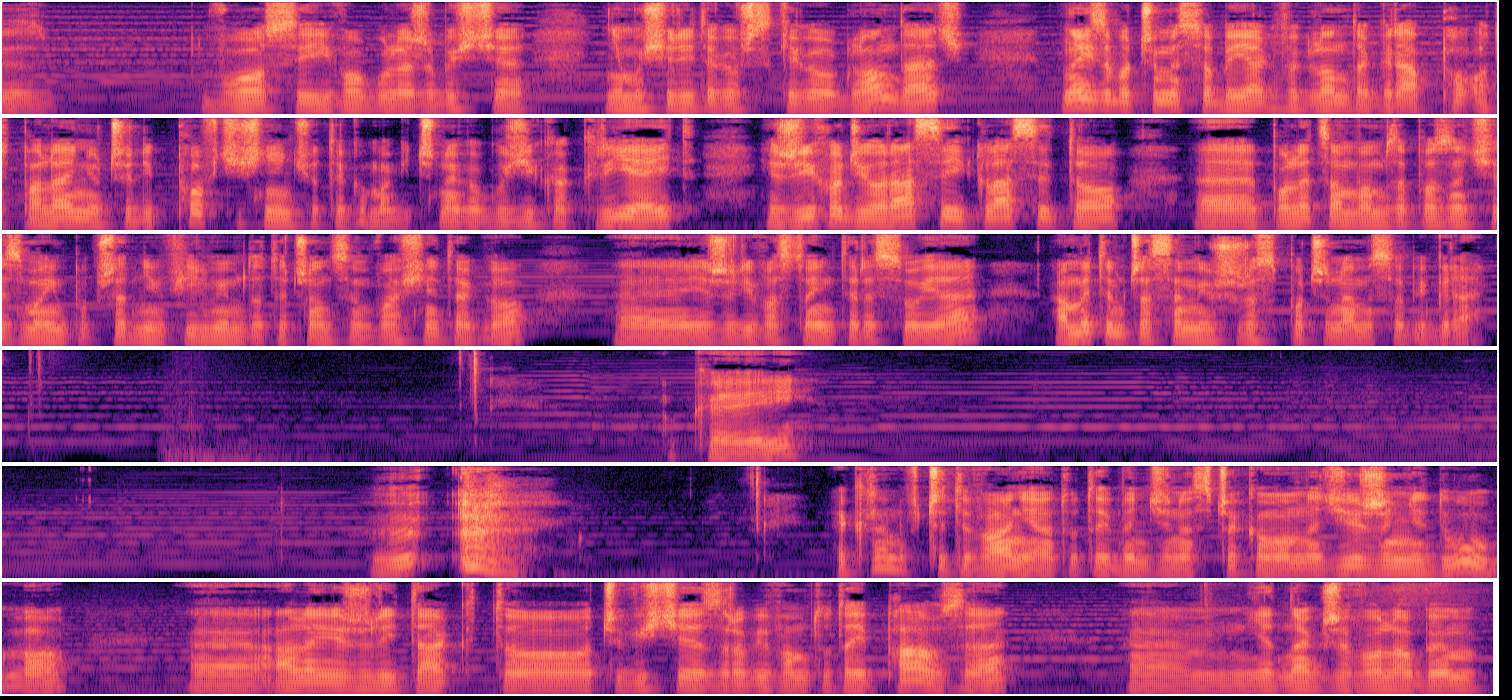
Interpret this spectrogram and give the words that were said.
włosy i w ogóle, żebyście nie musieli tego wszystkiego oglądać. No i zobaczymy sobie jak wygląda gra po odpaleniu, czyli po wciśnięciu tego magicznego guzika Create. Jeżeli chodzi o rasy i klasy, to e, polecam Wam zapoznać się z moim poprzednim filmem dotyczącym właśnie tego, e, jeżeli Was to interesuje. A my tymczasem już rozpoczynamy sobie grę. Okej. Okay. Ekran wczytywania tutaj będzie nas czekał. Mam nadzieję, że niedługo, e, ale jeżeli tak, to oczywiście zrobię Wam tutaj pauzę. Jednakże wolałbym.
